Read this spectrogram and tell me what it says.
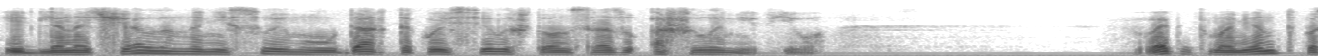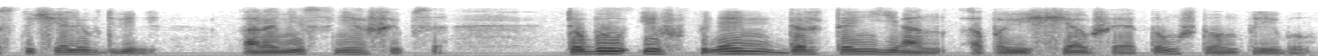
«и для начала нанесу ему удар такой силы, что он сразу ошеломит его». В этот момент постучали в дверь. Арамис не ошибся. То был и впрямь Д'Артаньян, оповещавший о том, что он прибыл.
